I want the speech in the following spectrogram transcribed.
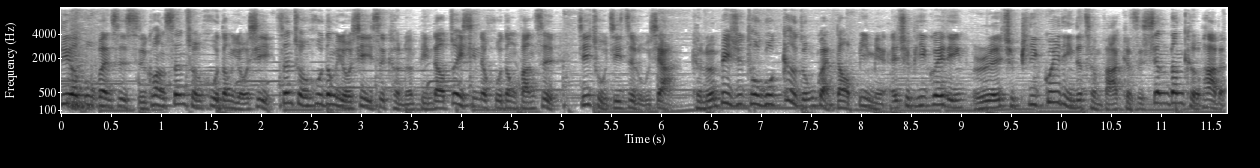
第二部分是实况生存互动游戏，生存互动游戏是肯伦频道最新的互动方式，基础机制如下：肯伦必须透过各种管道避免 HP 归零，而 HP 归零的惩罚可是相当可怕的，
